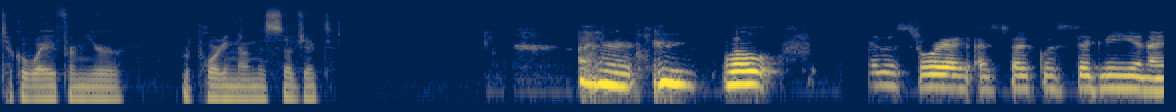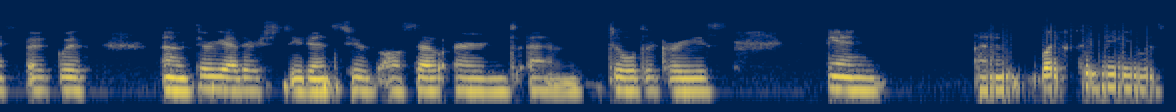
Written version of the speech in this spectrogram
took away from your reporting on this subject? well, for the story, I, I, spoke with Sydney and I spoke with um, three other students who've also earned um, dual degrees. And um, like Sydney was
